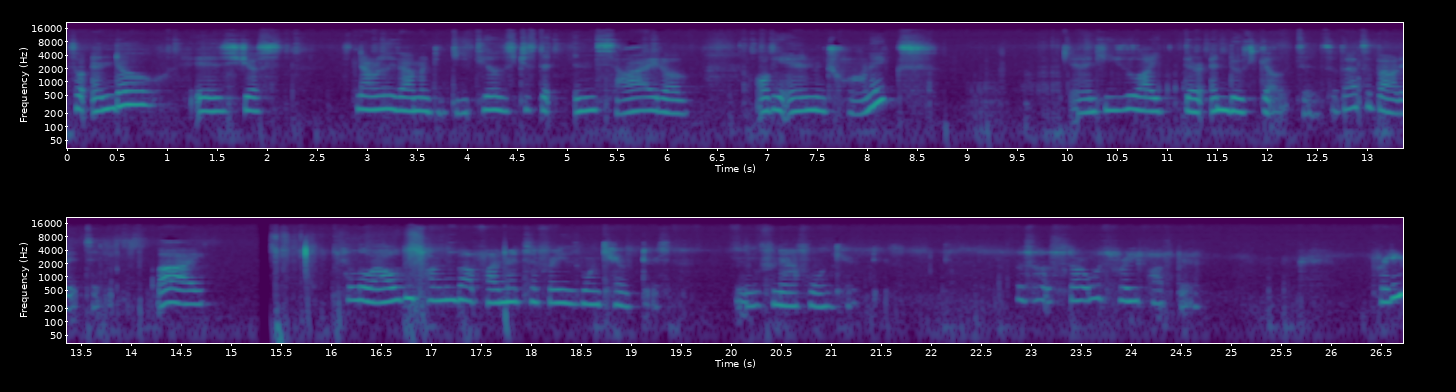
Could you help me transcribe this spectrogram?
So Endo is just, it's not really that much detail, it's just the inside of all the animatronics. And he's like their endoskeleton. So that's about it today. Bye. Hello, I will be talking about Five Nights at Freddy's 1 characters. Mm, FNAF 1 characters. Let's start with Freddy Fazbear. Freddy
